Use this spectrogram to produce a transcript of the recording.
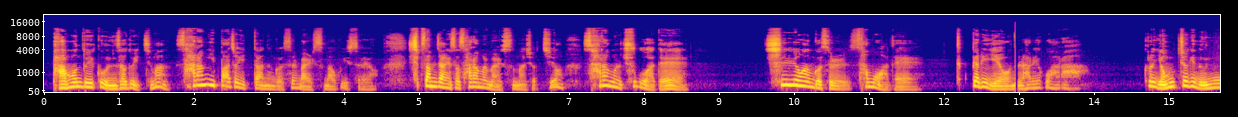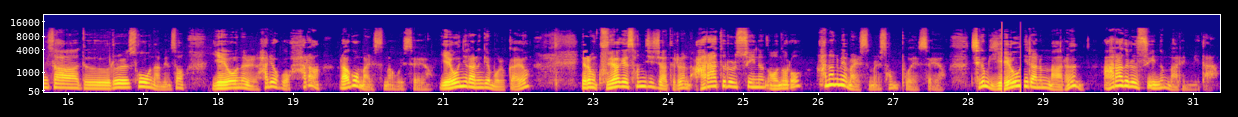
방언도 있고 은사도 있지만 사랑이 빠져 있다는 것을 말씀하고 있어요. 13장에서 사랑을 말씀하셨지요. 사랑을 추구하되 신령한 것을 사모하되 특별히 예언을 하려고 하라. 그런 영적인 은사들을 소원하면서 예언을 하려고 하라 라고 말씀하고 있어요. 예언이라는 게 뭘까요? 여러분 구약의 선지자들은 알아들을 수 있는 언어로 하나님의 말씀을 선포했어요. 지금 예언이라는 말은 알아들을 수 있는 말입니다.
